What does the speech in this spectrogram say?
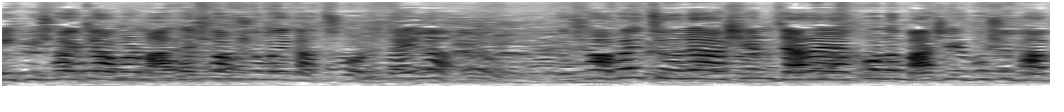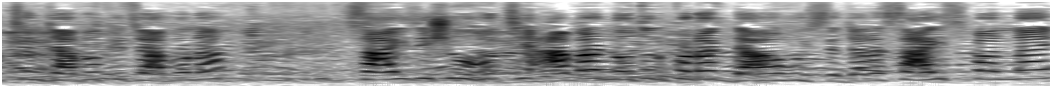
এই বিষয়টা আমার মাথায় সবসময় কাজ করে, তাই না? তো সবাই চলে আসেন, যারা এখনও বাসায় বসে ভাবছেন, যাব কি যাব না? সাইজ ইস্যু হচ্ছে, আবার নতুন প্রোডাক্ট দেওয়া হয়েছে যারা সাইজ পান নাই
